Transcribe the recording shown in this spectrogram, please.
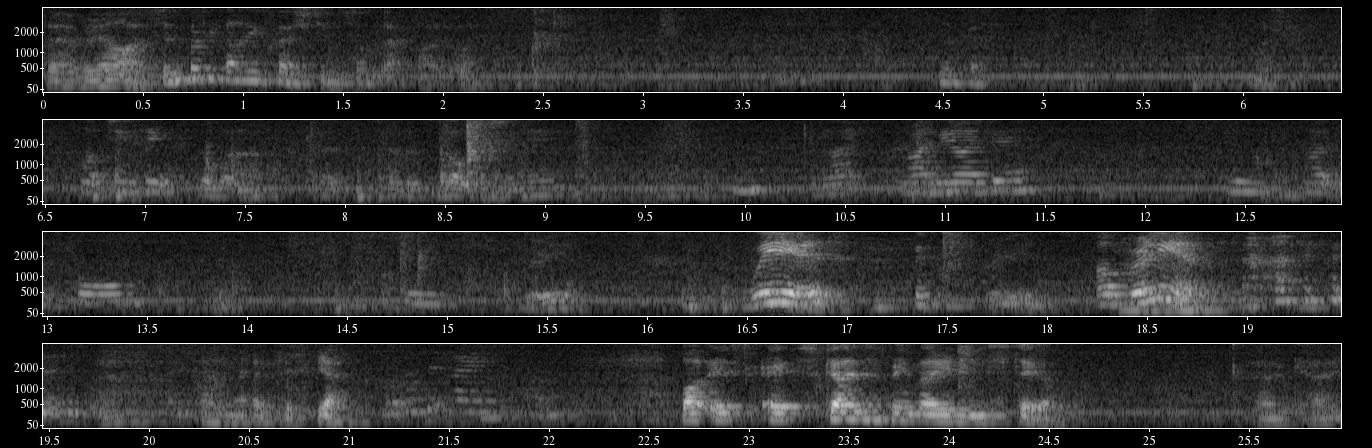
there we are. Has anybody got any questions on that, by the way? Okay. What do you think to the work for, for the sculpture here? Do you like, like the idea? Like the form? Brilliant. Weird? Brilliant. Oh, brilliant. Thank you. Yeah. What was it made from? Well, it's, it's going to be made in steel. Okay.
